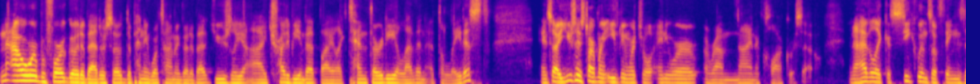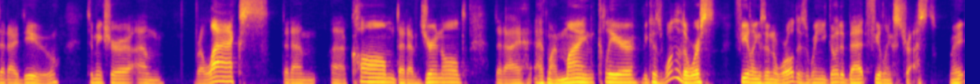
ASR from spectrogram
an hour before I go to bed or so, depending what time I go to bed. Usually I try to be in bed by like 10 30, 11 at the latest. And so I usually start my evening ritual anywhere around nine o'clock or so. And I have like a sequence of things that I do to make sure I'm relaxed, that I'm uh, calm, that I've journaled, that I have my mind clear. Because one of the worst feelings in the world is when you go to bed feeling stressed, right?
